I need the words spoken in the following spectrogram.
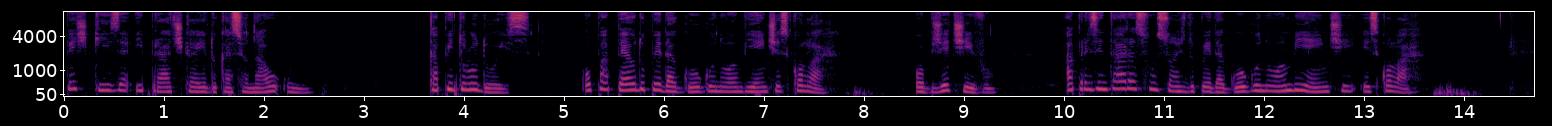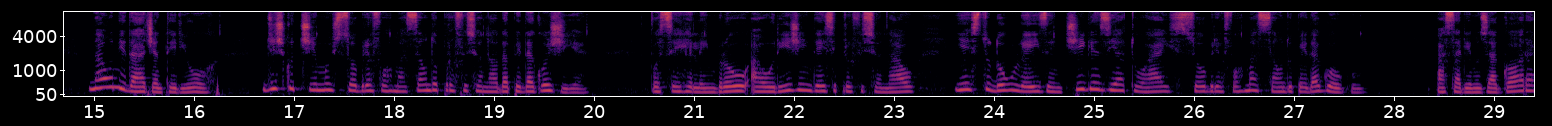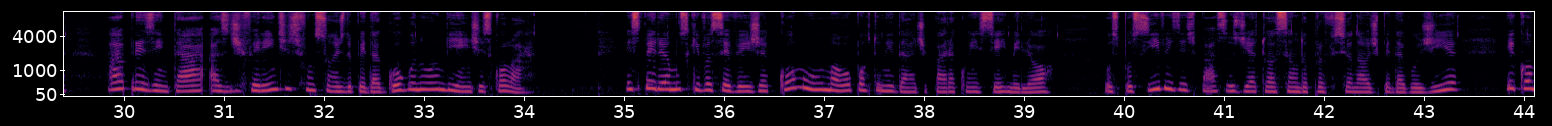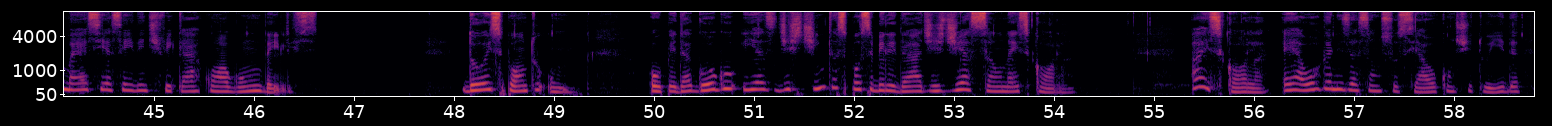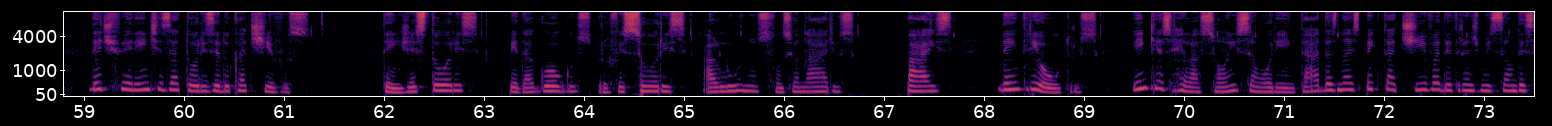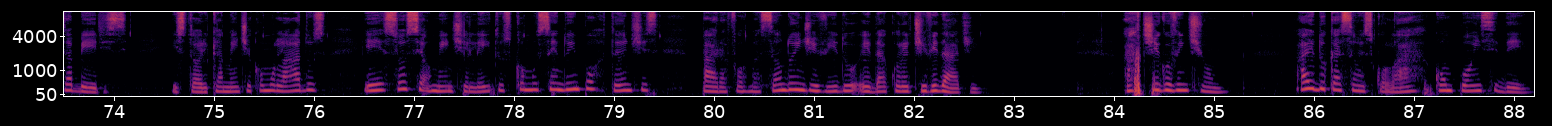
Pesquisa e Prática Educacional 1 Capítulo 2 O papel do pedagogo no ambiente escolar. Objetivo: Apresentar as funções do pedagogo no ambiente escolar. Na unidade anterior, discutimos sobre a formação do profissional da pedagogia. Você relembrou a origem desse profissional e estudou leis antigas e atuais sobre a formação do pedagogo. Passaremos agora a apresentar as diferentes funções do pedagogo no ambiente escolar. Esperamos que você veja como uma oportunidade para conhecer melhor os possíveis espaços de atuação do profissional de pedagogia e comece a se identificar com algum deles. 2.1 O pedagogo e as distintas possibilidades de ação na escola. A escola é a organização social constituída de diferentes atores educativos. Tem gestores, pedagogos, professores, alunos, funcionários, pais, dentre outros, em que as relações são orientadas na expectativa de transmissão de saberes, historicamente acumulados e socialmente eleitos como sendo importantes para a formação do indivíduo e da coletividade. Artigo 21. A educação escolar compõe-se de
